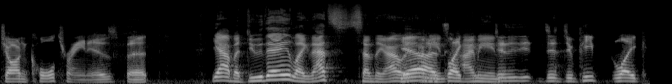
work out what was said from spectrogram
john coltrane is but yeah, but do they? Like that's something I would. yeah I mean, it's like I mean, do, do, do people like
